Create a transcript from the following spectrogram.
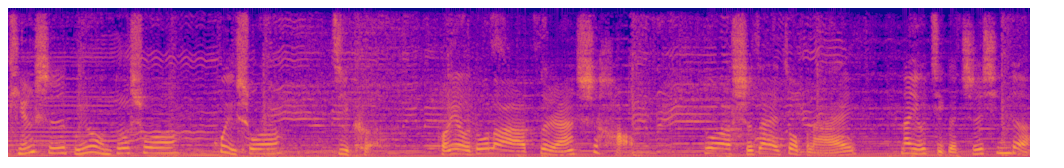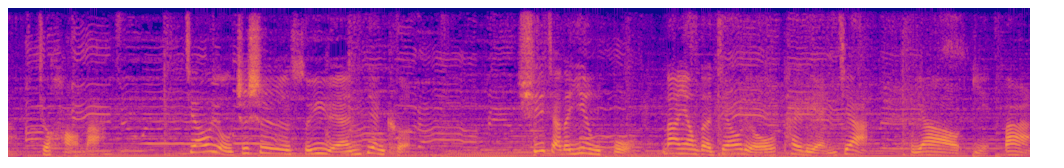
平时不用多说，会说即可。朋友多了自然是好，若实在做不来，那有几个知心的就好了。交友之事随缘便可，虚假的应付那样的交流太廉价，不要也罢。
